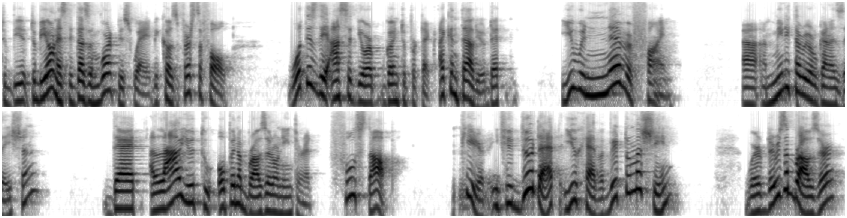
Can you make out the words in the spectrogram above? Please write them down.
To be to be honest it doesn't work this way because first of all what is the asset you're going to protect? I can tell you that you will never find uh, a military organization that allow you to open a browser on the internet. Full stop. Mhm. period. If you do that you have a virtual machine where there is a browser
